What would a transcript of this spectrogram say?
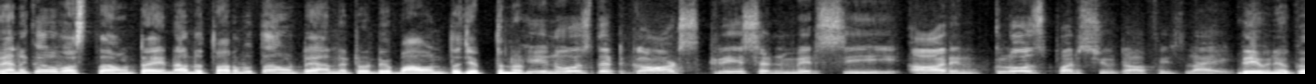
వెనక వస్తా ఉంటాయి నన్ను తరుముతా ఉంటాయి అన్నటువంటి భావనతో చెప్తున్నాడు He knows that God's grace and mercy are in close pursuit of his life. దేవుని యొక్క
